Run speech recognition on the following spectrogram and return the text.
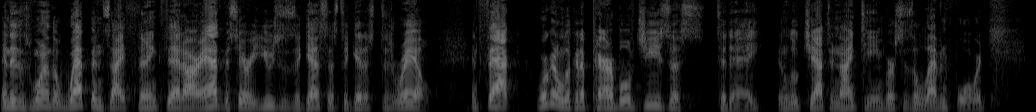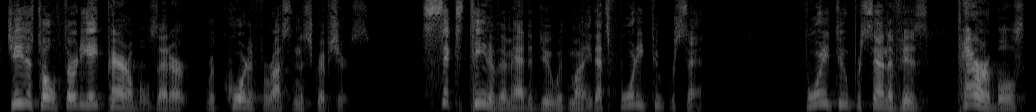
and it is one of the weapons, I think, that our adversary uses against us to get us derailed. In fact, we're going to look at a parable of Jesus today in Luke chapter 19, verses 11 forward. Jesus told 38 parables that are recorded for us in the scriptures. 16 of them had to do with money. That's 42%. 42% of his parables,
